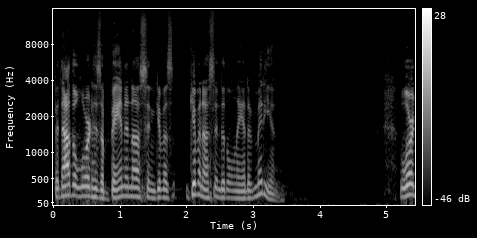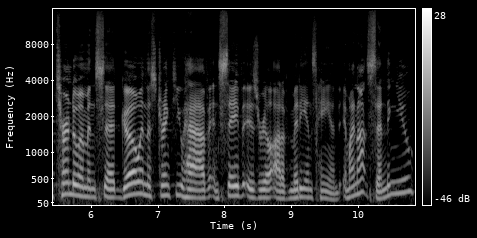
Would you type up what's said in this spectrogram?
But now the Lord has abandoned us and give us, given us into the land of Midian. The Lord turned to him and said, Go in the strength you have and save Israel out of Midian's hand. Am I not sending you?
